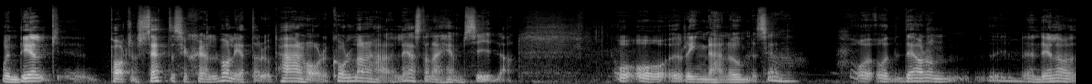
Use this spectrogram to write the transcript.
Och en del partners sätter sig själva och letar upp. Här har du, kolla det här, läs den här hemsidan. Och, och ring det här numret sen. Och, och det har de, en del har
